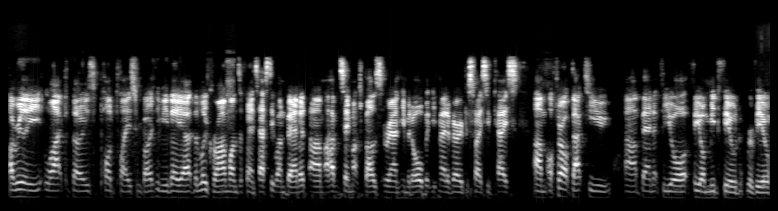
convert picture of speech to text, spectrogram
I really like those pod plays from both of you. The, uh, the Luke Ryan one's a fantastic one, Bandit. Um, I haven't seen much buzz around him at all, but you've made a very persuasive case. Um, I'll throw it back to you, uh, Bandit, for your for your midfield review.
